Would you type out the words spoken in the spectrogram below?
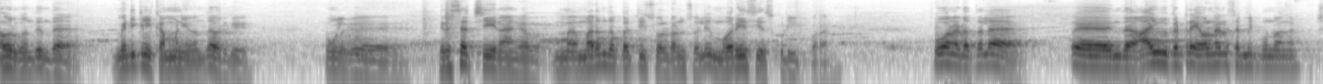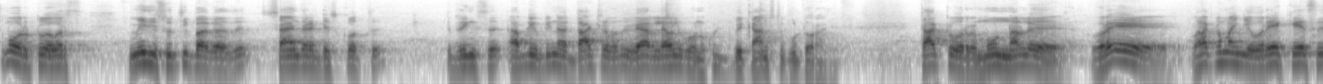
அவருக்கு வந்து இந்த மெடிக்கல் கம்பெனி வந்து அவருக்கு உங்களுக்கு ரிசர்ச் நாங்கள் ம மருந்தை பற்றி சொல்கிறோன்னு சொல்லி மொரீசியஸ் கூட்டிகிட்டு போகிறாங்க போன இடத்துல இந்த ஆய்வு கட்டுரை எவ்வளோ நேரம் சப்மிட் பண்ணுவாங்க? சும்மா ஒரு டூ ஹவர்ஸ் மீதி சுற்றி பார்க்கறது சாயந்தரம் டிஸ்கோத்து ட்ரிங்க்ஸு அப்படி இப்படின்னு டாக்டர் வந்து வேறு லெவலுக்கு ஒன்று கூட்டிகிட்டு போய் காமிச்சிட்டு கூப்பிட்டு வராங்க. டாக்டர் ஒரு மூணு நாள் ஒரே வழக்கமாக இங்கே ஒரே கேஸு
